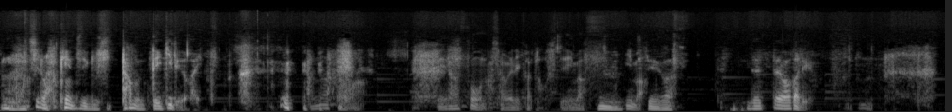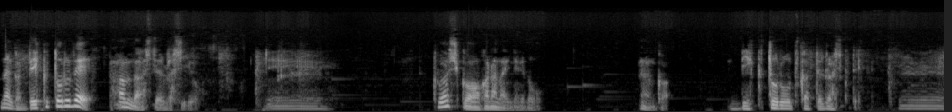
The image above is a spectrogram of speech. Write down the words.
もちろん検知できるし、多分できるよ、あいあなたは、偉そうな喋り方をしています。つ。うん。今。しています。絶対わかるよ。なんかベクトルで判断してるらしいよ。えー、詳しくはわからないんだけど、なんか、ベクトルを使ってるらしくて、えー、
